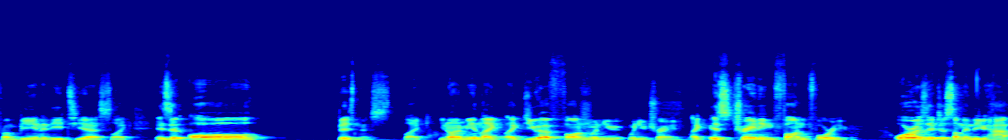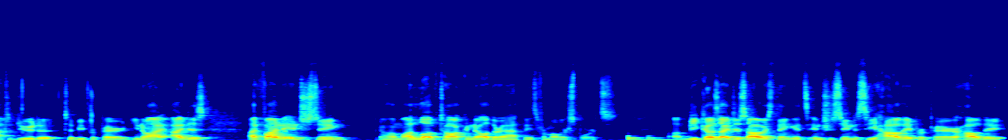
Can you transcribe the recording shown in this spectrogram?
from being at ETS, like, is it all business? Like, you know what I mean? Like, like, do you have fun when you when you train? Like, is training fun for you, or is it just something that you have to do to to be prepared? You know, I I just I find it interesting. Um, I love talking to other athletes from other sports uh, because I just always think it's interesting to see how they prepare, how they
